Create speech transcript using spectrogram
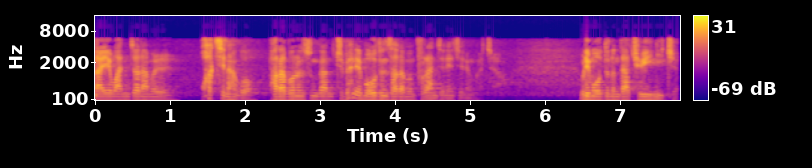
나의 완전함을 확신하고 바라보는 순간 주변의 모든 사람은 불완전해지는 거죠. 우리 모두는 다 죄인이죠.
